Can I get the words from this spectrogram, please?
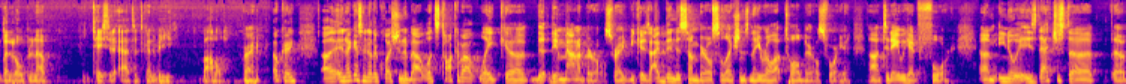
let it open up, taste it as it's going to be bottled. Right. Okay. Uh, and I guess another question about let's talk about like uh, the the amount of barrels, right? Because I've been to some barrel selections and they roll out twelve barrels for you. Uh, today we had four. Um, you know, is that just a, a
